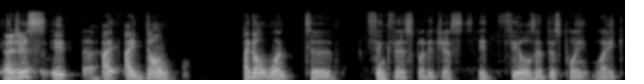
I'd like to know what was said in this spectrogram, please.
it just it I I don't I don't want to think this, but it just it feels at this point like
